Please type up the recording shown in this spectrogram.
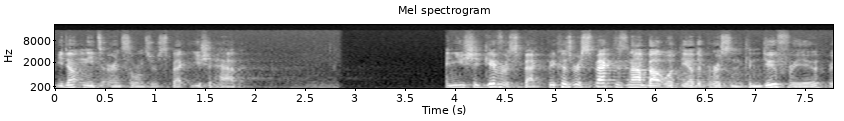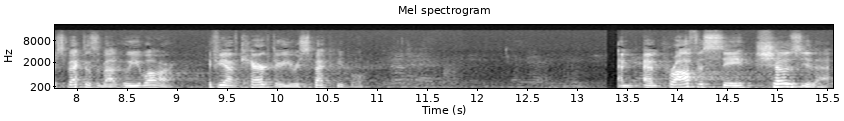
you don't need to earn someone's respect, you should have it. And you should give respect because respect is not about what the other person can do for you. Respect is about who you are. If you have character, you respect people. And, and prophecy shows you that.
